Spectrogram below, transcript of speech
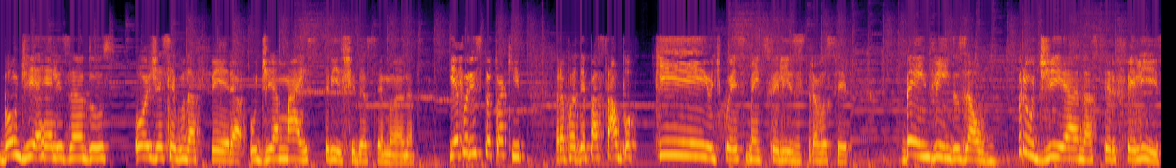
Bom dia, realizandos! Hoje é segunda-feira, o dia mais triste da semana. E é por isso que eu tô aqui, para poder passar um pouquinho de conhecimentos felizes para você. Bem-vindos ao Pro Dia Nascer Feliz.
